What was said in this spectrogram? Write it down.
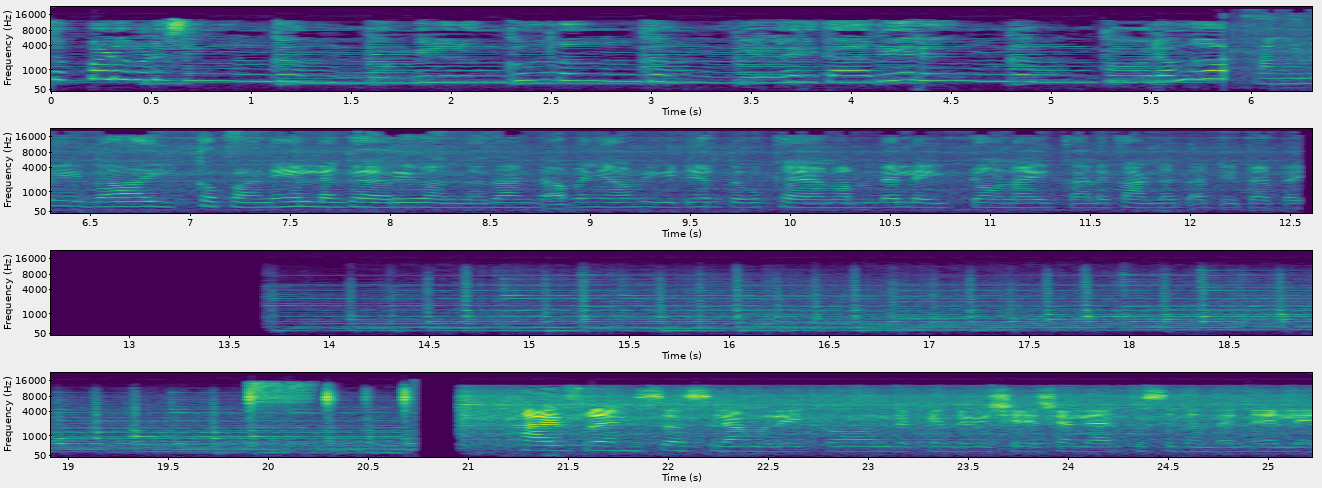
മാസപ്പടുകൊടി സിംഗം നമ്മിലൊരുങ്കും മംഗം വെള്ളരി താവിരംഗം പൂരം അങ്ങനെ ഇതാ ഇക്ക പണിയെല്ലാം കയറി വന്നതാണ്ട് അപ്പം ഞാൻ വീഡിയോ എടുത്തപ്പോൾ ക്യാമറിന്റെ ലൈറ്റ് ഓൺ ആയിക്കാണ്ട് കണ്ണ് തട്ടിട്ടെ ഹായ് ഫ്രണ്ട്സ് അസ്സാം വലൈക്കും എന്തൊക്കെയുണ്ട് വിശേഷം? എല്ലാവർക്കും സുഖം തന്നെയല്ലേ?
